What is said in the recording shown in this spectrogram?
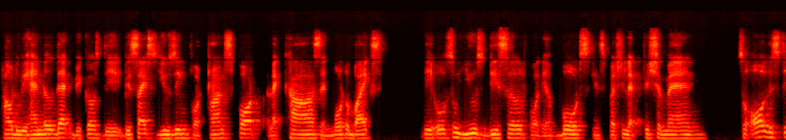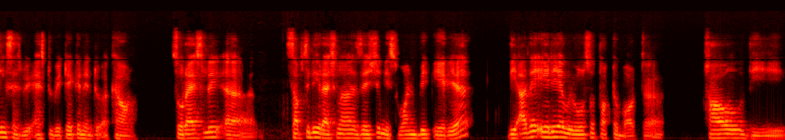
How do we handle that? Because they, besides using for transport like cars and motorbikes, they also use diesel for their boats, especially like fishermen. So all these things has, has to be taken into account. So actually, uh, subsidy rationalization is one big area. The other area we also talked about uh, how the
